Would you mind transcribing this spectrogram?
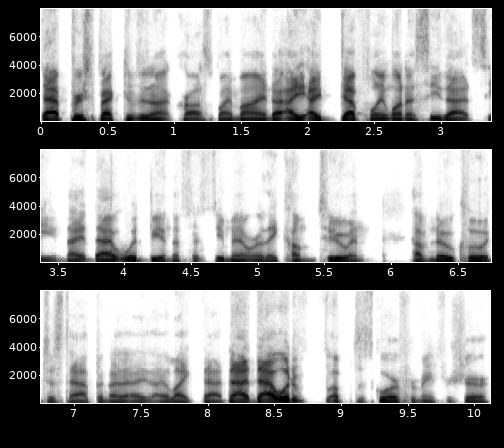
that perspective did not cross my mind. I, I definitely want to see that scene. That that would be in the 50 minute where they come to and have no clue it just happened. I, I, I like that. That that would have upped the score for me for sure.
